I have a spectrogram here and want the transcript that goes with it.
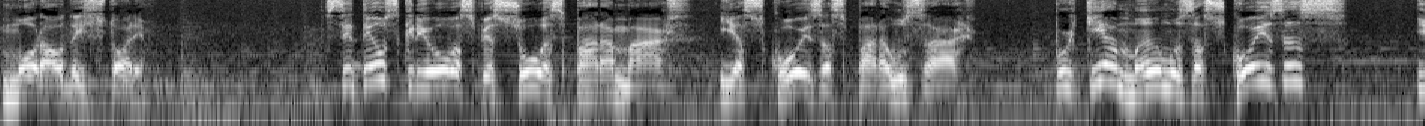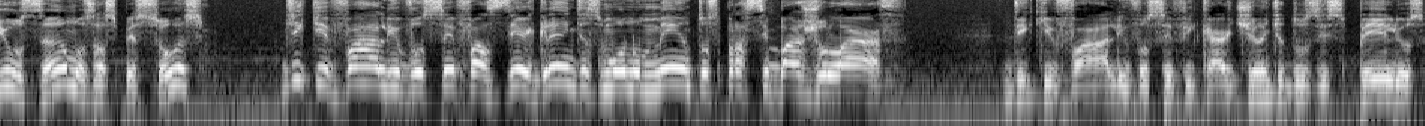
Moral da história. Se Deus criou as pessoas para amar e as coisas para usar, por que amamos as coisas e usamos as pessoas? De que vale você fazer grandes monumentos para se bajular? De que vale você ficar diante dos espelhos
